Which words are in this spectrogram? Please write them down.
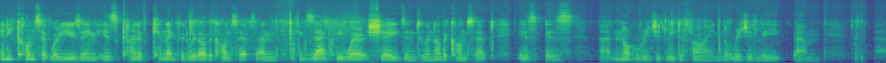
any concept we're using is kind of connected with other concepts, and exactly where it shades into another concept is is uh, not rigidly defined, not rigidly um, uh,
